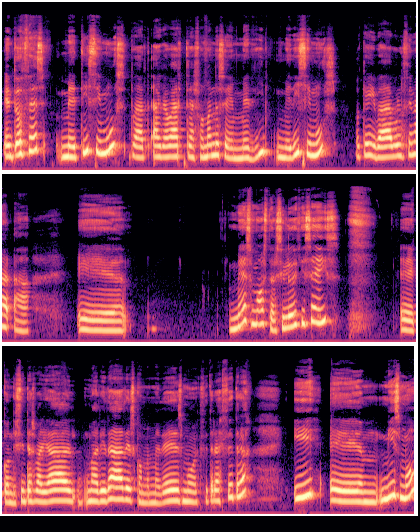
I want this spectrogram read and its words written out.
Entonces, metissimus va a acabar transformándose en medissimus, ¿ok? Y va a evolucionar a eh, mesmo hasta el siglo XVI, eh, con distintas variedades, como medesmo, etcétera, etcétera, y eh, mismo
